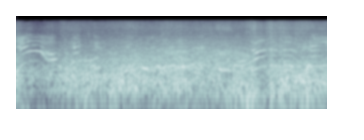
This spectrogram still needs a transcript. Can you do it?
Yeah, I'll gonna None of them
